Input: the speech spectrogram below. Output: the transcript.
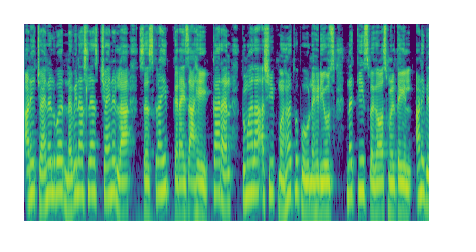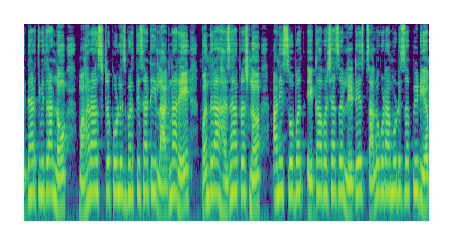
आणि चॅनलवर नवीन असल्यास चॅनलला सबस्क्राईब करायचं आहे. कारण तुम्हाला अशी महत्त्वपूर्ण व्हिडिओज नक्कीच बघावास मिळतील. आणि विद्यार्थी मित्रांनो महाराष्ट्र पोलीस भरतीसाठी लागणारे पंधरा हजार प्रश्न आणि सोबत एका वर्षाचं लेटेस्ट चालू घडामोडीचं पी डी एफ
